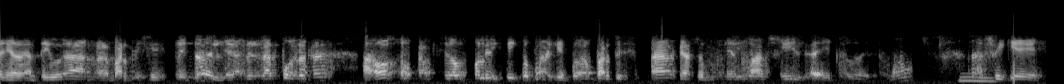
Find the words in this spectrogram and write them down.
años de antigüedad para participar, y todo, el de la puerta a otros partidos políticos para que puedan participar, que asumiendo así y todo eso, ¿no? Así que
